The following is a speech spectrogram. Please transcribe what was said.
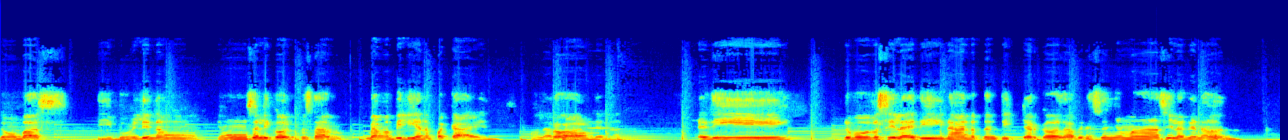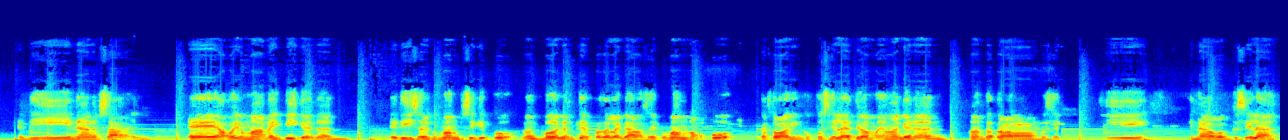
lumabas. Di bumili ng, yung sa likod, basta mga bilihan ng pagkain. Mga laruan, Oo. gano'n. E di, lumabas sila. E di, nahanap ng teacher ko. Sabi, nasan yung mga sila gano'n? E di, nahanap sa akin. Eh, ako yung mga kaibigan nun. Eh di sabi ko, ma'am, sige po. Nag-volunteer pa talaga ako. Sabi ko, ma'am, ako po. Tatawagin ko po sila. Di ba may mga ganun? Ma'am, tatawagin Ah. ko po sila. Di, tinawag ko sila.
